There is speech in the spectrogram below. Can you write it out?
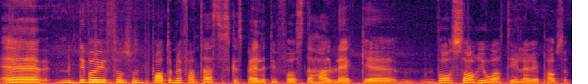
Eh, det var ju som vi pratade om det fantastiska spelet i första halvlek. Eh, vad sa Roar till er i pausen?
